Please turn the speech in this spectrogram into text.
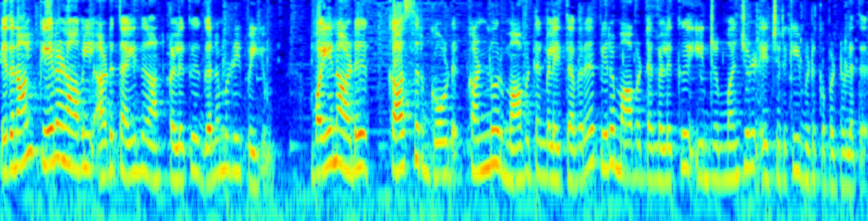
இதனால் கேரளாவில் அடுத்த ஐந்து நாட்களுக்கு கனமழை பெய்யும். வயநாடு காசர்கோடு கண்ணூர் மாவட்டங்களைத் தவிர பிற மாவட்டங்களுக்கு இன்று மஞ்சள் எச்சரிக்கை விடுக்கப்பட்டுள்ளது.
